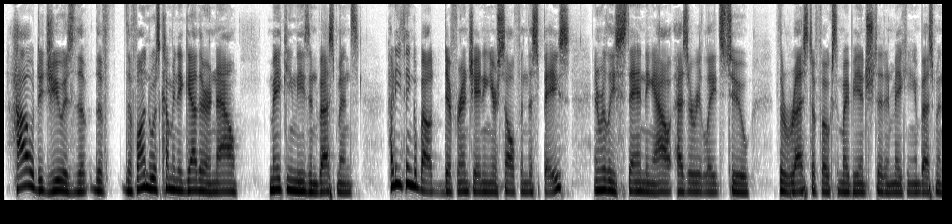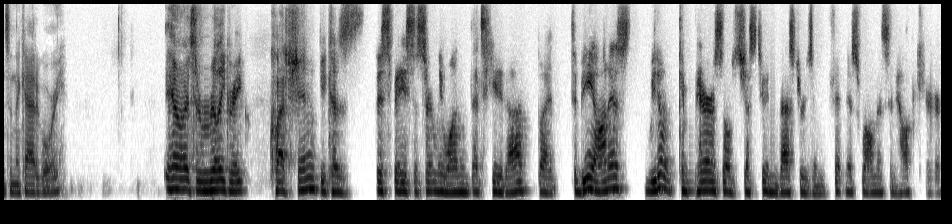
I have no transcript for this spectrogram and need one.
How did you, as the the the fund was coming together and now making these investments, how do you think about differentiating yourself in the space and really standing out as it relates to the rest of folks that might be interested in making investments in the category? You know, it's a really great question because this space is certainly one that's heated up. But to be honest, we don't compare ourselves just to investors in fitness, wellness, and healthcare.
